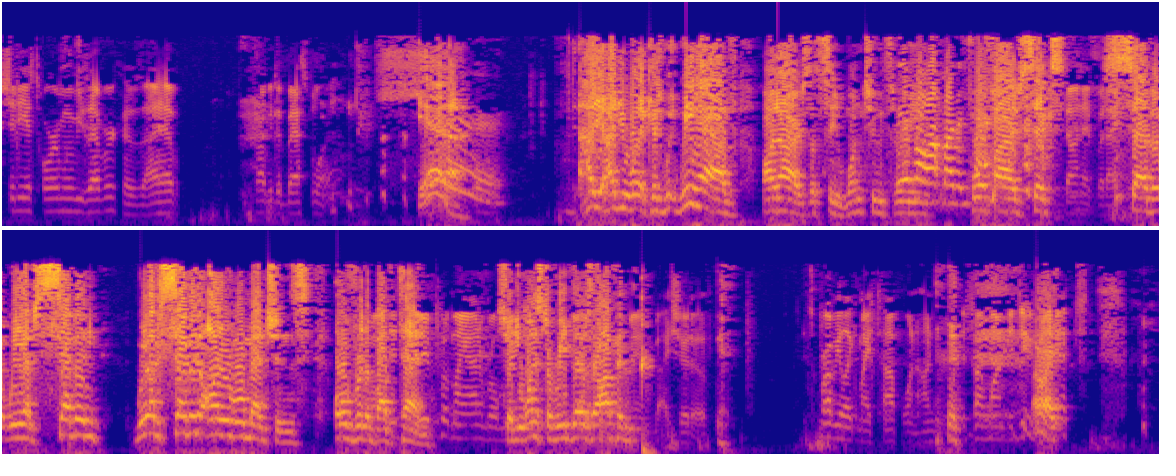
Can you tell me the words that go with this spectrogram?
shittiest horror movies ever? Because I have probably the best one. yeah. Sure. How do you, how do you want it? Because we, we have on ours. Let's see, one, two, three, We have a lot more than four, 10. five, six, it, seven. We have seven. We have seven honorable mentions over and above ten. did put my honorable. So do you want us to read those off? And I should have. It's probably like my top 100 if I wanted to do All right. that.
